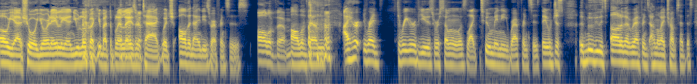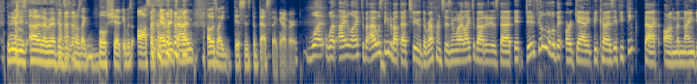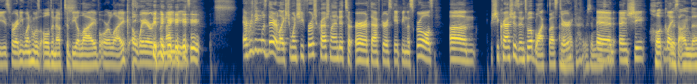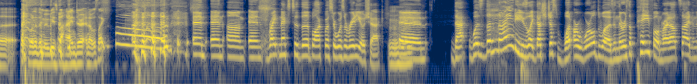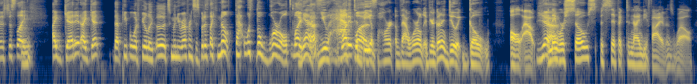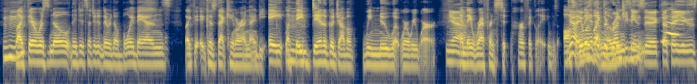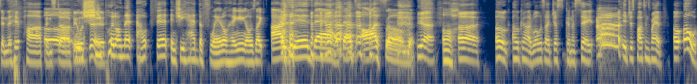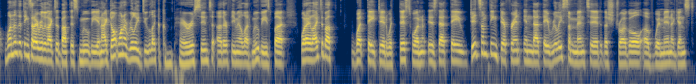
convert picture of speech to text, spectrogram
Oh yeah, sure, you're an alien. You look like you're about to play laser tag, which all the 90s references, All of them. all of them I heard read three reviews where someone was like too many references. They were just the movie was all about reference. I don't know why Trump said this. The movie was all about references, and I was like, bullshit. It was awesome every time. I was like, this is the best thing ever. what what I liked about I was thinking about that too, the references, and what I liked about it is that it did feel a little bit organic because if you think back on the 90s, for anyone who was old enough to be alive or like aware in the 90s, everything was there. Like when she first crash landed to Earth after escaping the Skrulls, um, she crashes into a Oh my blockbuster, god, it was amazing. and and she Hook like- was on the was one of the movies behind her, and I was like, oh. and and um and right next to the blockbuster was a Radio Shack, Mhm. and that was the 90s like that's just what our world was and there was a payphone right outside and it's just like Mm. i get it i get that people would feel like oh too many references but it's like no that was the world like yeah, you have to was be a part of that world. If you're gonna do it, go all out. Yeah. and they were so specific to '95 as well. Mhm. Like there was no, they did such a good. There were no boy bands, like because that came around '98. Like they Mhm. did a good job of we knew what where we were, yeah and they referenced it perfectly. It was awesome. yeah it they was like the grungy scene- music that they used and the hip hop and Oh, stuff it when was she good put on that outfit and she had the flannel hanging. I was like, I did that. That's awesome. yeah Oh, uh oh oh god what was i just gonna say? Ah, it just popped into my head. Oh oh one of the things that i really liked about this movie and i don't want to really do like a comparison to other female-led movies but what i liked about what they did with this one is that they did something different in that they really cemented the struggle of women against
